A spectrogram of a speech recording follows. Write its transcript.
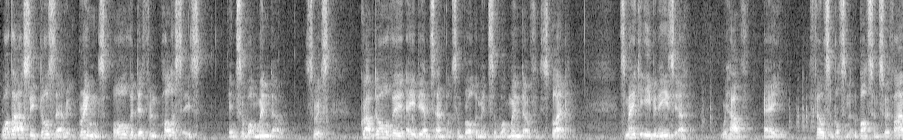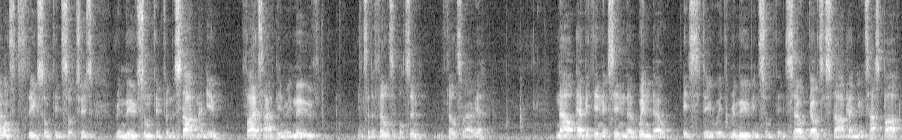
What that actually does there, it brings all the different policies into one window. So it's grabbed all the ADM templates and brought them into one window for display. To make it even easier, we have a filter button at the bottom. So if I wanted to do something such as remove something from the start menu, if I type in remove into the filter button, the filter area, now everything that's in the window is to do with removing something. So go to start menu and taskbar,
